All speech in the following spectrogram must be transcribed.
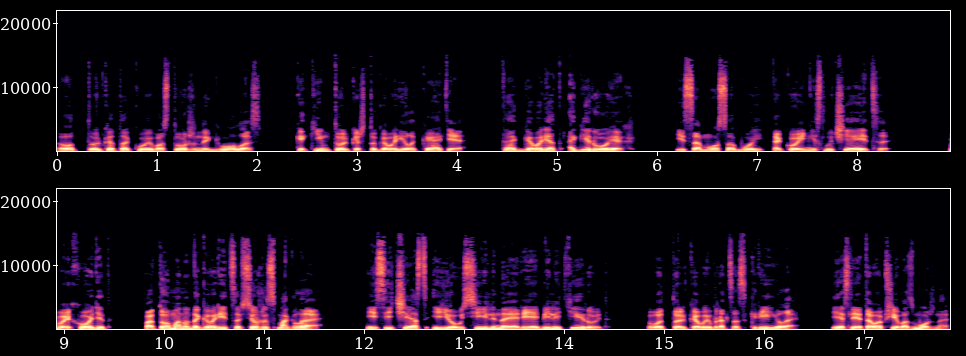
Вот только такой восторженный голос, каким только что говорила Катя, так говорят о героях. И, само собой, такое не случается. Выходит, потом она договориться все же смогла, и сейчас ее усиленно реабилитируют. Вот только выбраться с Крила, если это вообще возможно,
